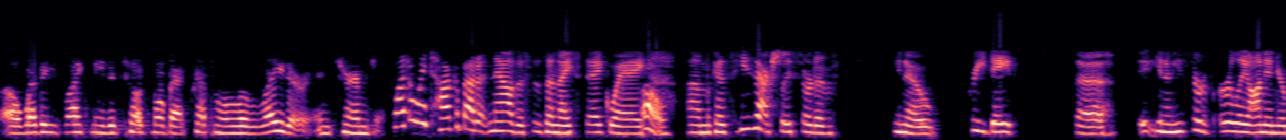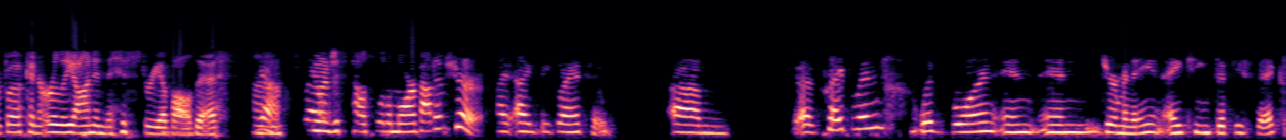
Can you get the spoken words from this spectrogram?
or whether you'd like me to talk more about Kraepelin a little later in terms of. Why don't we talk about it now? This is a nice segue. Oh. Um, because he's actually sort of, you know, predates the, you know, he's sort of early on in your book and early on in the history of all this. Um, Yeah. you want to just tell us a little more about him? Sure, I, I'd be glad to. Um, uh, Kraepelin was born in, in Germany in 1856.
